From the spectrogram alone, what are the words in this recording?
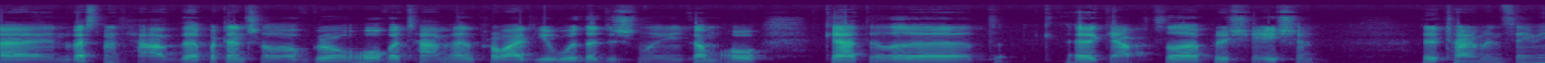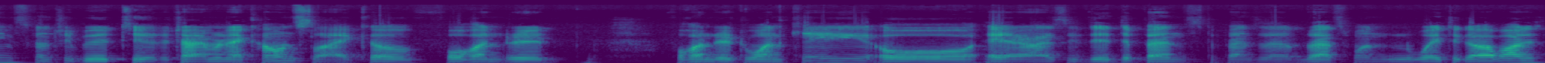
uh, investment have the potential of grow over time and provide you with additional income or capital uh, capital appreciation. Retirement savings contribute to retirement accounts like uh, 400 401k or ARS. It depends. Depends. Uh, that's one way to go about it.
